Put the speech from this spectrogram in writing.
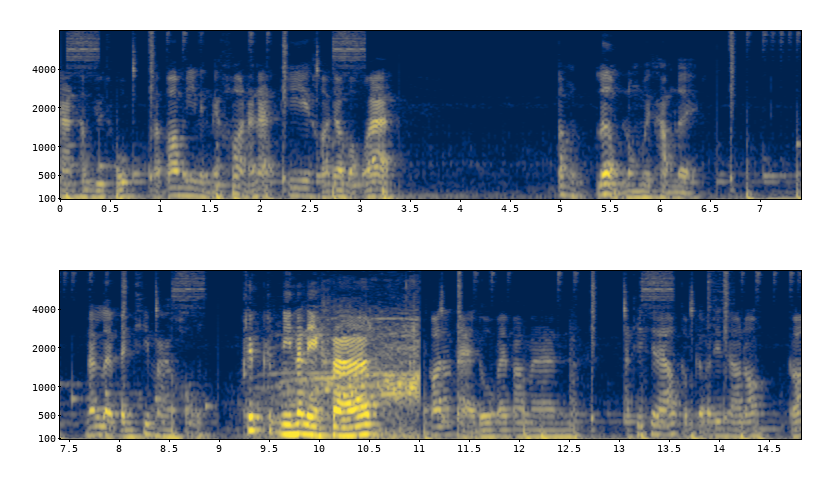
การทำ YouTube แล้วก็มีหนึ่งในข้อนั้นน่ะที่เขาจะบอกว่า ต้องเริ่มลงมือทำเลย นั่นเลยเป็นที่มาของคลิปคลิปนี้นั่นเองครับ ก็ตั้งแต่ดูไปประมาณอาทิตย์ที่แล้วเกับเกือบอาทิตย์ที่แล้วเนาะก็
